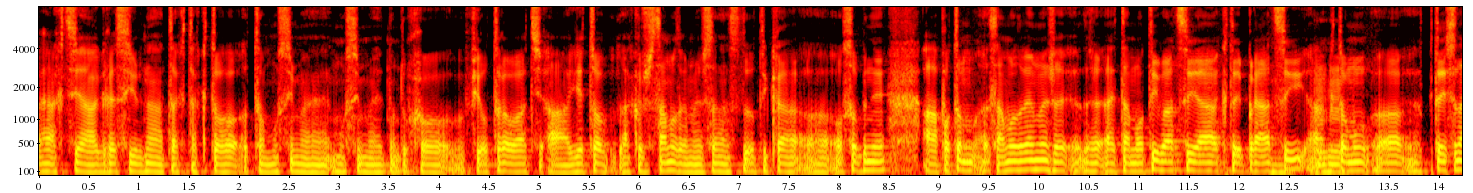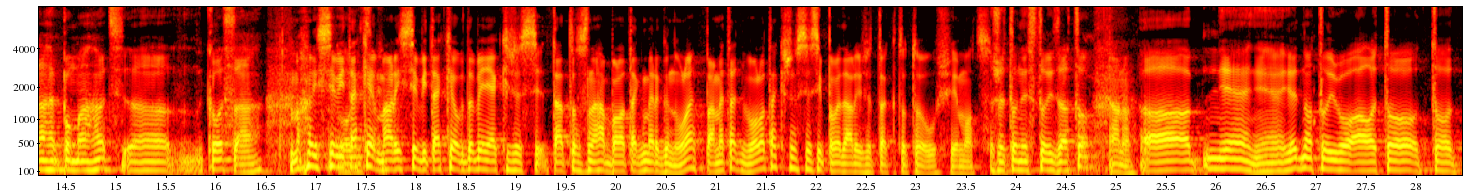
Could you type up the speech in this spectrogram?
reakcia agresívna, tak, tak to, to musíme, musíme jednoducho filtrovať a je to akože samozrejme, že sa nás to dotýka osobne a potom samozrejme, že, že aj tá motivácia k tej práci a mm-hmm. k mhm. tomu, k tej snahe pomáhať klesá. Mali ste by také, mali ste by také obdobie nejaké, že táto snaha bola takmer k nule? Pamätať, bolo tak, že ste si povedali, že takto toto už je moc. Že to nestojí za to? Áno. Uh, nie, nie, jednotlivo, ale to, to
